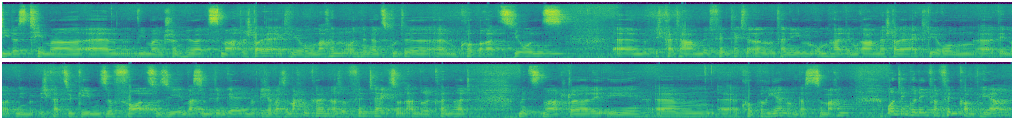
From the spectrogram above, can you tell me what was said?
die das Thema, ähm, wie man schon hört, smarte Steuererklärung machen und eine ganz gute ähm, Kooperations- äh, Möglichkeit haben mit Fintechs, mit anderen Unternehmen, um halt im Rahmen der Steuererklärung äh, den Leuten die Möglichkeit zu geben, sofort zu sehen, was sie mit dem Geld möglicherweise machen können. Also Fintechs und andere können halt mit smartsteuer.de ähm, äh, kooperieren, um das zu machen. Und den Kollegen von FinCompare,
